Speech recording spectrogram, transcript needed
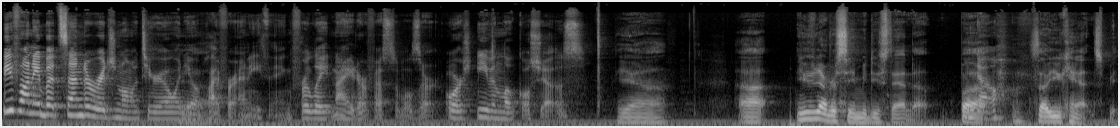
be funny, but send original material when you apply for anything, for late night or festivals or or even local shows. Yeah. Uh, you've never seen me do stand up. But No. so you can't speak.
